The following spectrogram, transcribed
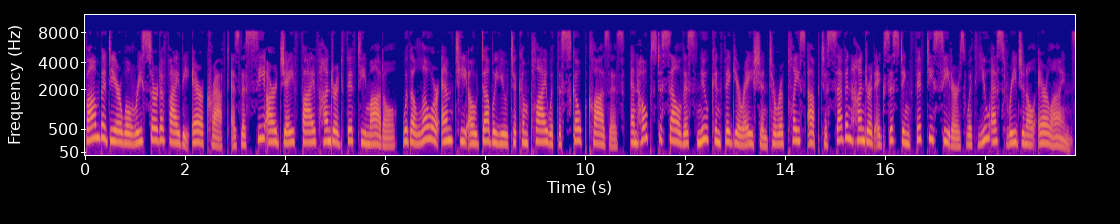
Bombardier will recertify the aircraft as the CRJ 550 model, with a lower MTOW to comply with the scope clauses, and hopes to sell this new configuration to replace up to 700 existing 50-seaters with U.S. regional airlines.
